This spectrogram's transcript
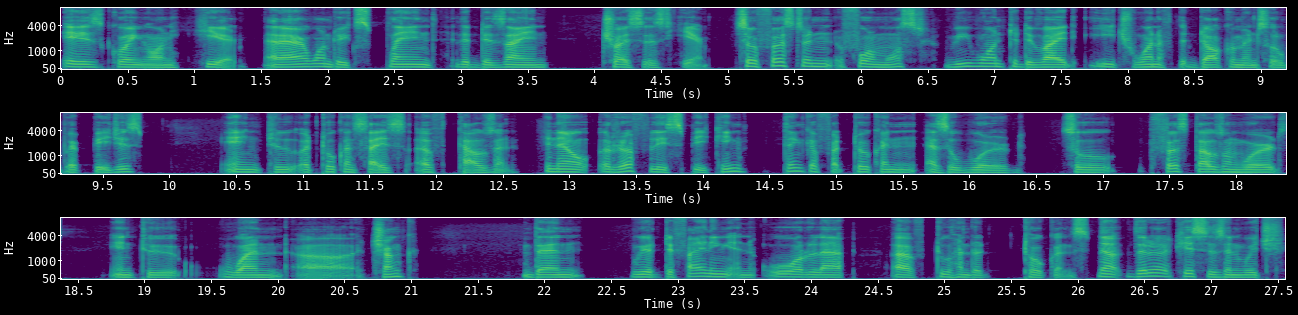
is going on here? And I want to explain the design choices here. So first and foremost, we want to divide each one of the documents or web pages into a token size of 1000. Now, roughly speaking, think of a token as a word. So first thousand words into one uh, chunk. Then we are defining an overlap of 200 tokens. Now, there are cases in which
